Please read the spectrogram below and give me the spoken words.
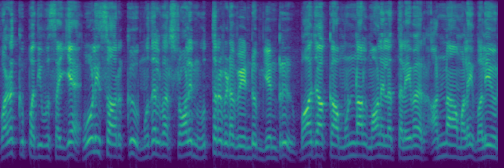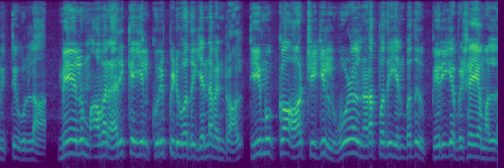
வழக்கு பதிவு செய்ய போலீசாருக்கு முதல்வர் ஸ்டாலின் உத்தரவிட வேண்டும் என்று பாஜக முன்னாள் மாநில தலைவர் அண்ணாமலை வலியுறுத்தி உள்ளார். மேலும் அவர் அறிக்கையில் குறிப்பிடுவது என்னவென்றால் திமுக ஆட்சியில் ஊழல் நடப்பது என்பது பெரிய விஷயமல்ல.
